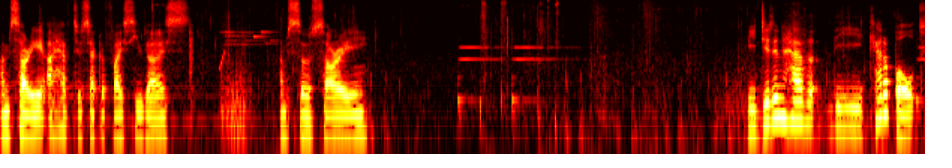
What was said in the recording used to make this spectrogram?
I'm sorry, I have to sacrifice you guys. I'm so sorry. We didn't have the catapult.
